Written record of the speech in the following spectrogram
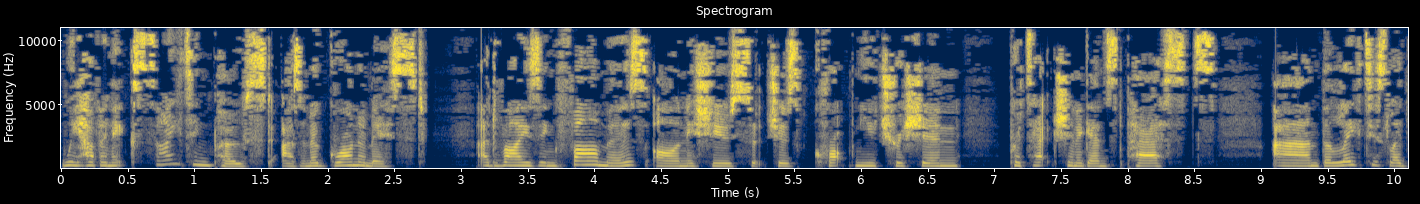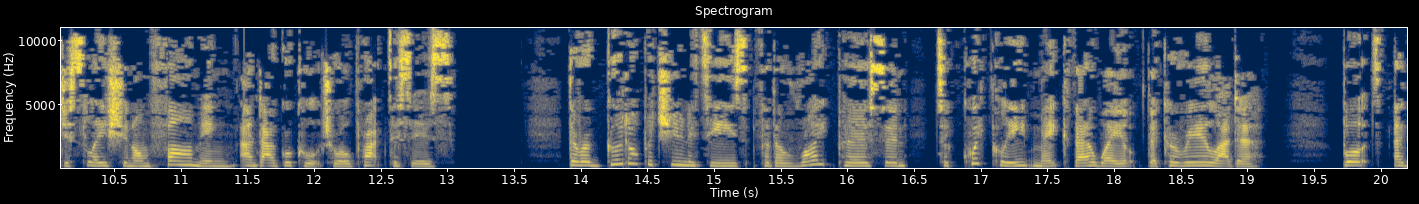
We have an exciting post as an agronomist, advising farmers on issues such as crop nutrition, protection against pests, and the latest legislation on farming and agricultural practices. There are good opportunities for the right person to quickly make their way up the career ladder but a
